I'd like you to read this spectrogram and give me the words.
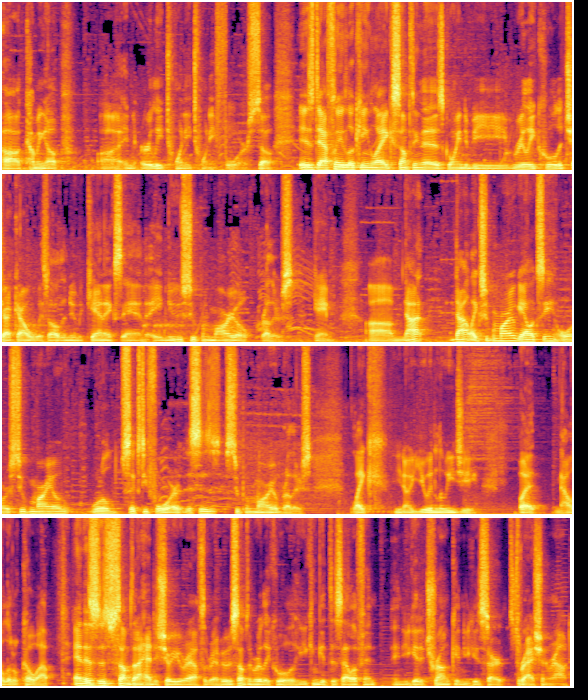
uh, coming up uh, in early 2024. So it is definitely looking like something that is going to be really cool to check out with all the new mechanics and a new Super Mario Brothers game. Um, not not like Super Mario Galaxy or Super Mario World 64. This is Super Mario Brothers, like you know you and Luigi, but now a little co-op. And this is something I had to show you right off the rip. It was something really cool. You can get this elephant and you get a trunk and you can start thrashing around.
